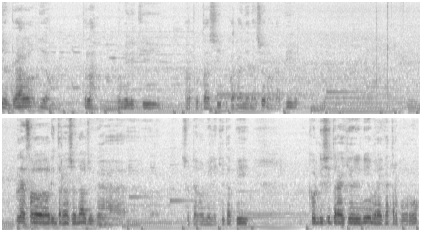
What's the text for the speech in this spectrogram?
jenderal yang telah memiliki reputasi bukan hanya nasional tapi level internasional juga sudah memiliki. Tapi kondisi terakhir ini mereka terpuruk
